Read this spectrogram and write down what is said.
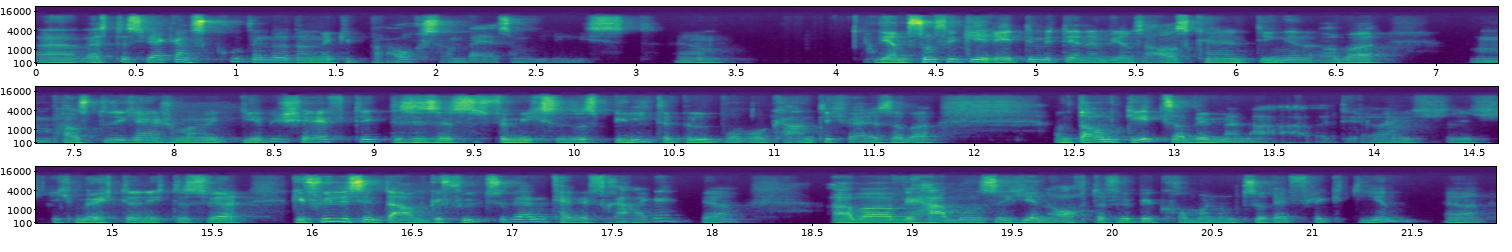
äh, weißt du, das wäre ganz gut, wenn du dann eine Gebrauchsanweisung liest. Ja? Wir haben so viele Geräte, mit denen wir uns auskennen, Dingen, aber hast du dich eigentlich schon mal mit dir beschäftigt? Das ist jetzt für mich so das Bild, ein bisschen provokant, ich weiß, aber und darum geht es aber in meiner Arbeit. Ja. Ich, ich, ich möchte nicht, dass wir, Gefühle sind da, um gefühlt zu werden, keine Frage. Ja. Aber wir haben unser Hirn auch dafür bekommen, um zu reflektieren. Ja.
